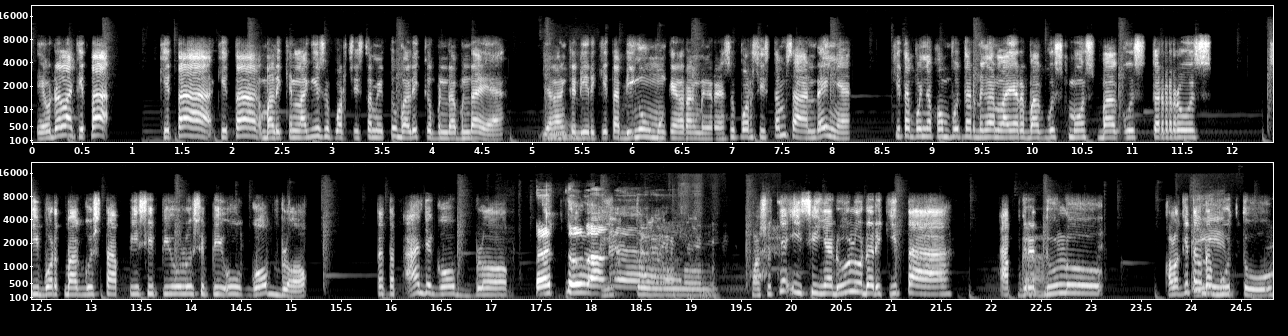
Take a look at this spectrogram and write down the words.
ya udahlah kita kita kita balikin lagi support system itu balik ke benda-benda ya. Jangan Hmm. ke diri kita bingung mungkin orang dengernya. Support system seandainya kita punya komputer dengan layar bagus, mouse bagus, terus keyboard bagus tapi CPU lu CPU goblok, tetap aja goblok betul banget gitu. Maksudnya isinya dulu dari kita, upgrade Ah. dulu. Kalau kita udah Iya. butuh,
